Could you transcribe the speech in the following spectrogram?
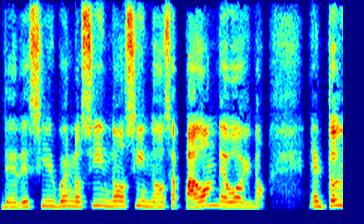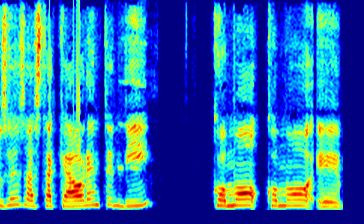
de decir, bueno, sí, no, sí, no, o sea, ¿para dónde voy, no? Entonces, hasta que ahora entendí cómo, cómo, eh,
